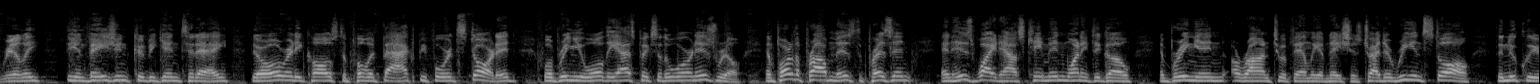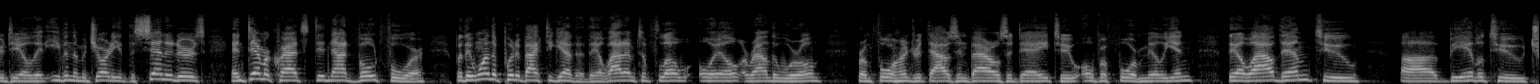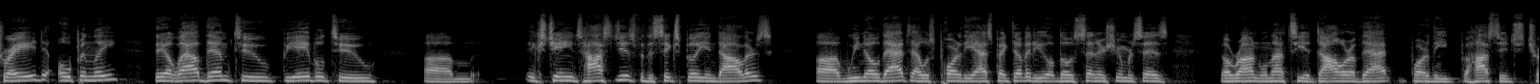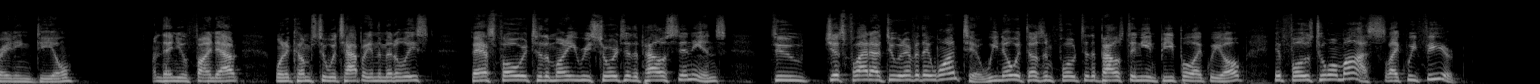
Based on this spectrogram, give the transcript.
Really? The invasion could begin today. There are already calls to pull it back before it started. We'll bring you all the aspects of the war in Israel. And part of the problem is the president and his White House came in wanting to go and bring in Iran to a family of nations, tried to reinstall the nuclear deal that even the majority of the senators and Democrats did not vote for, but they wanted to put it back together. They allowed them to flow oil around the world from 400,000 barrels a day to over 4 million. They allowed them to uh, be able to trade openly. They allowed them to be able to um, exchange hostages for the $6 billion. Uh, we know that. That was part of the aspect of it, although Senator Schumer says Iran will not see a dollar of that, part of the hostage trading deal. And then you'll find out when it comes to what's happening in the Middle East. Fast forward to the money restored to the Palestinians to just flat out do whatever they want to. We know it doesn't flow to the Palestinian people like we hope, it flows to Hamas like we feared.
